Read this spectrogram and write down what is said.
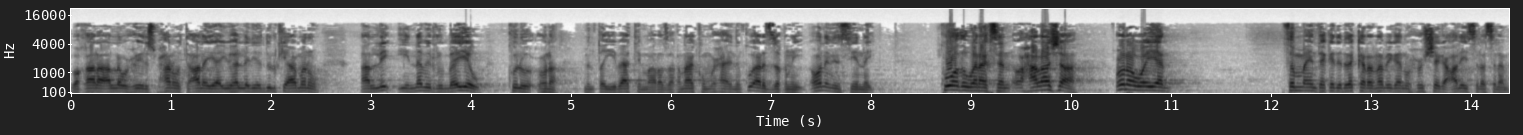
wa qaala alla wuxuu yidhi subxana wa tacala yaa ayuha aladiina dulkii aamanuu alli io nabi rumeeyow kuluu cuna min ayibaati maa rasaqnaakum waxaan idinku arsaqnay oon idin siinay kuwooda wanaagsan oo xalaasha ah cuna weeyaan uma inta kadib dakara nabigan wuxuu sheegay calayhi slat slam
